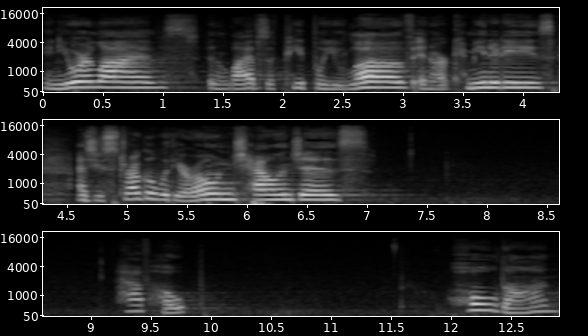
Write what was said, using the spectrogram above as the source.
in your lives, in the lives of people you love, in our communities, as you struggle with your own challenges. Have hope. Hold on.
